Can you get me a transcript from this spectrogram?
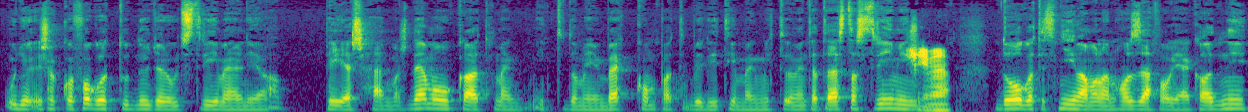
Ugyan, és akkor fogod tudni ugyanúgy streamelni a PS3-as demókat, meg mit tudom én, back compatibility, meg mit tudom én, tehát ezt a streaming Sima. dolgot, ezt nyilvánvalóan hozzá fogják adni,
